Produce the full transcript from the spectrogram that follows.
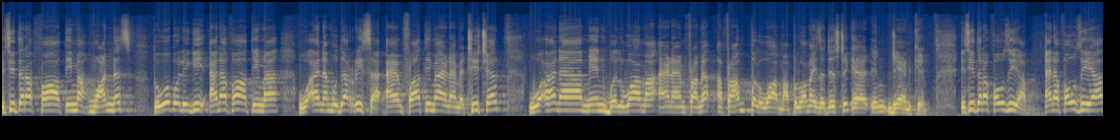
इसी तरह फातिमा मुअन्नस तो वो बोलेगी अना फातिमा व अना मुदर्रिसा I am Fatima and I am a teacher व अना mean Pulwama and I am from from Pulwama Pulwama is a district in J and K इसी तरह फौजिया अना फौजिया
